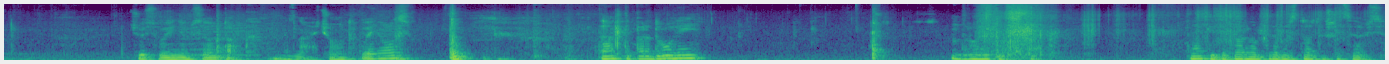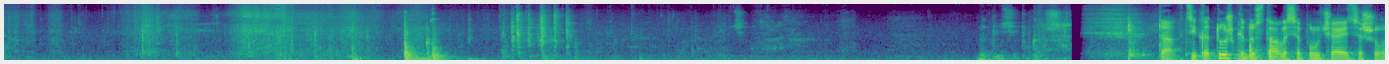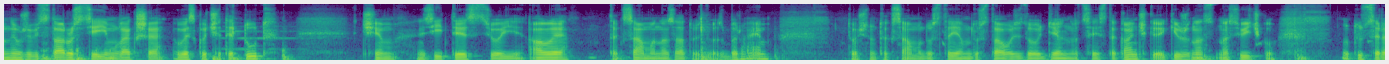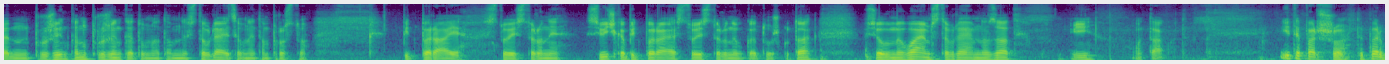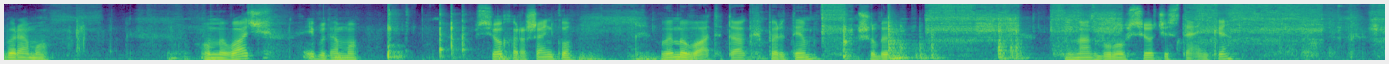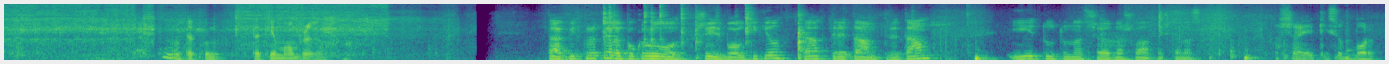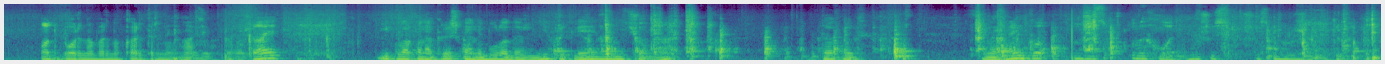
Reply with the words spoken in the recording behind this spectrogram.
щось вийнявся отак. Не знаю, чому так вийнялось. Так, тепер другий. Другий тут. Так. Так, і тепер нам треба стати ще це все. Виключи покажу. Так, ці катушки досталися, виходить, що вони вже від старості їм легше вискочити тут, чим зійти з цієї. Але так само назад ось розбираємо. Точно так само достаємо достав ось до віддільно цей стаканчик, який вже на, на свічку. Ну, Тут всередині пружинка. Ну, пружинка то вона там не вставляється, вона там просто підпирає з тої сторони. Свічка підпирає з тої сторони в катушку. Так? Все вимиваємо, вставляємо назад і отак от. І тепер що? Тепер беремо омивач і будемо все хорошенько вимивати. Так? Перед тим, щоб у нас було все чистеньке. Ну, таким, таким образом. Так, відкрутили по кругу 6 болтиків. Так, 3 там, 3 там. І тут у нас ще одна шлангочка. У нас ще якийсь отбор, отбор наверно, картерних газів заважає. І клапана кришка не була навіть ні приклеєна, нічого. Так от легенько виходить. Ну, щось, щось може трохи.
